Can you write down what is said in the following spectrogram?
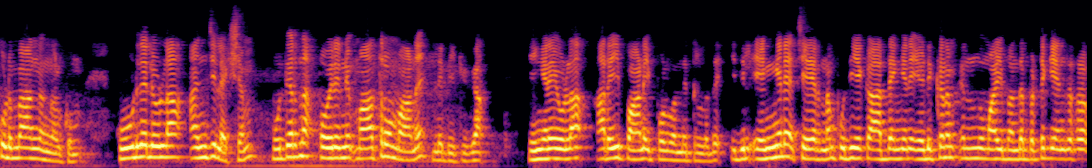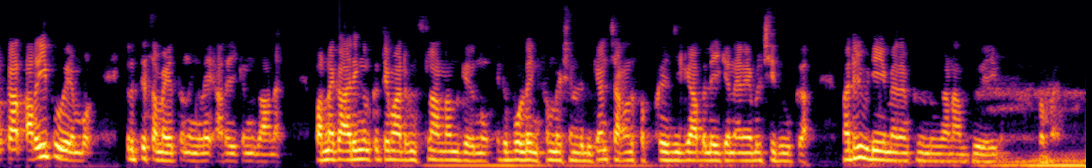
കുടുംബാംഗങ്ങൾക്കും കൂടുതലുള്ള അഞ്ച് ലക്ഷം മുതിർന്ന പൗരന് മാത്രവുമാണ് ലഭിക്കുക. ഇങ്ങനെയുള്ള അറിയിപ്പാണ് ഇപ്പോൾ വന്നിട്ടുള്ളത്. ഇതിൽ എങ്ങനെ ചേരണം പുതിയ കാർഡ് എങ്ങനെ എടുക്കണം എന്നതുമായി ബന്ധപ്പെട്ട് കേന്ദ്ര സർക്കാർ അറിയിപ്പ് വരുമ്പോൾ കൃത്യസമയത്ത് നിങ്ങളെ അറിയിക്കുന്നതാണ്. പറഞ്ഞ കാര്യങ്ങൾ കൃത്യമായിട്ട് മനസ്സിലാണെന്ന് കരുതുന്നു. ഇതുപോലുള്ള ഇൻഫർമേഷൻ ലഭിക്കാൻ ചാനൽ സബ്സ്ക്രൈബ് ചെയ്യുക ബെലൈക്കൻ എനേബിൾ ചെയ്ത് വെക്കുക. മറ്റൊരു വീഡിയോയും നമുക്ക് വീണ്ടും ബൈ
